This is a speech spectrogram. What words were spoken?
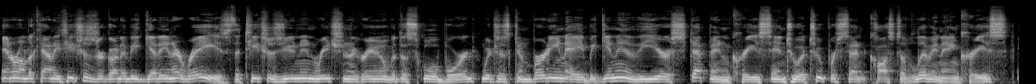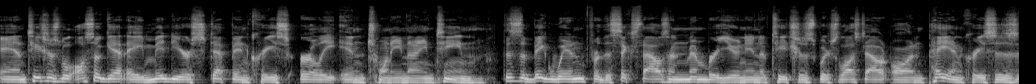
Anne Arundel County teachers are going to be getting a raise. The teachers union reached an agreement with the school board, which is converting a beginning of the year step increase into a 2% cost of living increase, and teachers will also get a mid-year step increase early in 2019. This is a big win for the 6,000 member union of teachers which lost out on pay increases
